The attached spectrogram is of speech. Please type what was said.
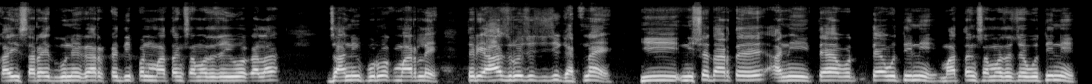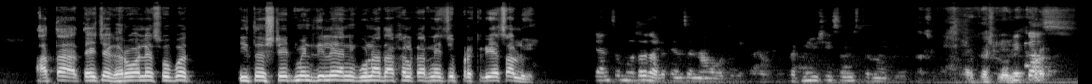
काही सराईत गुन्हेगार कधी पण मातंग समाजाच्या युवकाला जाणीवपूर्वक मारले तरी आज रोजीची जी घटना आहे ही निषेधार्थ आहे आणि त्या त्या वतीने मातंग समाजाच्या वतीने आता त्याच्या घरवाल्यासोबत इथं स्टेटमेंट दिले आणि गुन्हा दाखल करण्याची प्रक्रिया चालू आहे. ज्यांचं मर्डर झालं त्यांचं नाव वगैरे काय होतं? घटनेविषयी सविस्तर माहिती विकास.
